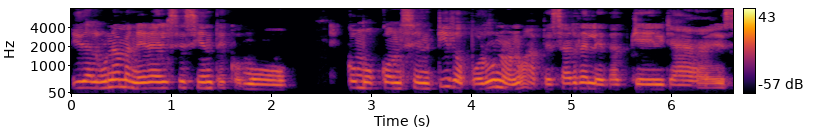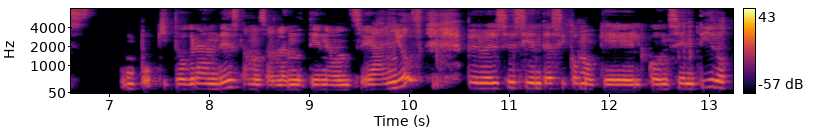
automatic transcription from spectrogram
y de alguna manera él se siente como como consentido por uno, ¿no? A pesar de la edad que él ya es un poquito grande, estamos hablando tiene 11 años, pero él se siente así como que el consentido,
